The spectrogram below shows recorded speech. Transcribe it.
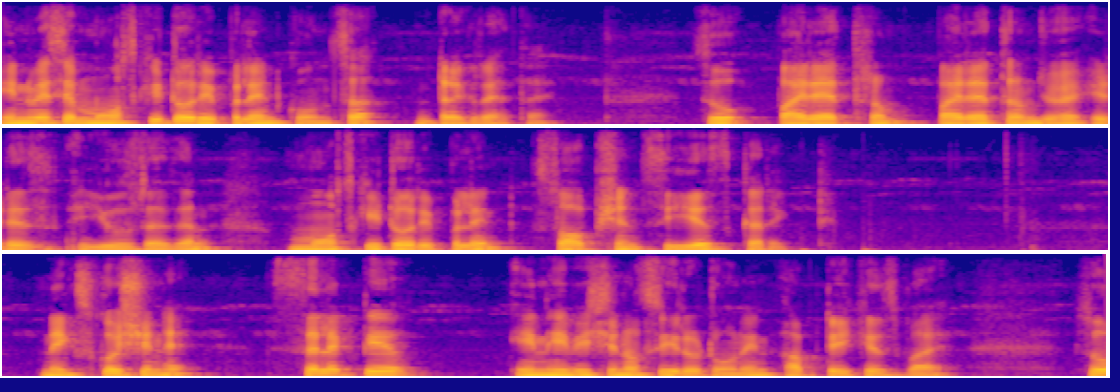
इनमें से मॉस्किटो रिपेलेंट कौन सा ड्रग रहता है? सो पायरेथ्रम पायरेथ्रम जो है it is use as an mosquito repellent so option C is correct next question है। Selective inhibition of serotonin uptake is by so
